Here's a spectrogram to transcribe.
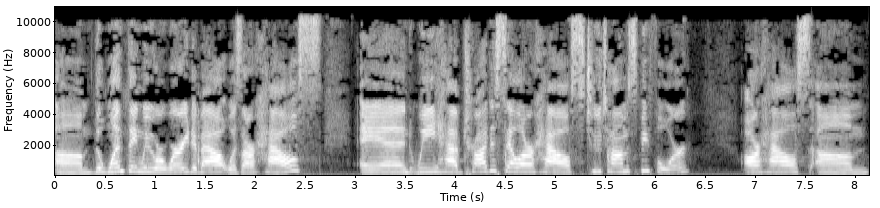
Um, the one thing we were worried about was our house, and we have tried to sell our house two times before. Our house um,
